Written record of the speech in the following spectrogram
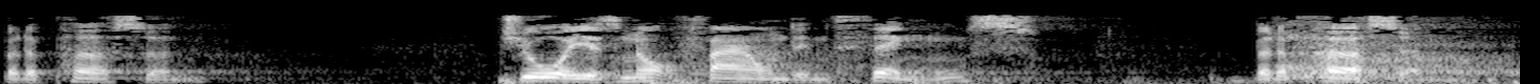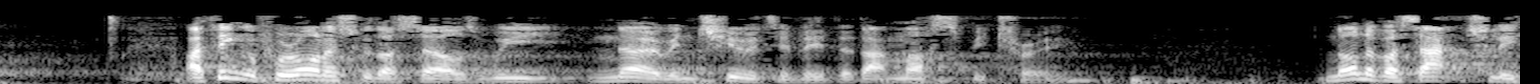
but a person. Joy is not found in things, but a person. I think if we're honest with ourselves, we know intuitively that that must be true. None of us actually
